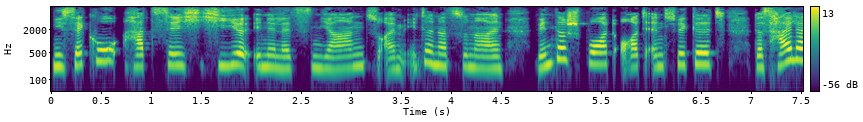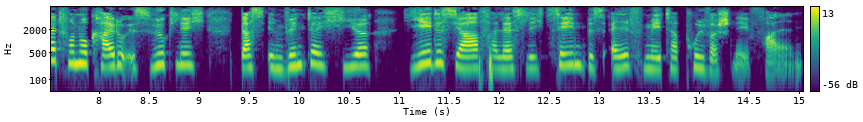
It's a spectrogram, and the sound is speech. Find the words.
Niseko hat sich hier in den letzten Jahren zu einem internationalen Wintersportort entwickelt. Das Highlight von Hokkaido ist wirklich, dass im Winter hier jedes Jahr verlässlich zehn bis elf Meter Pulverschnee fallen.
